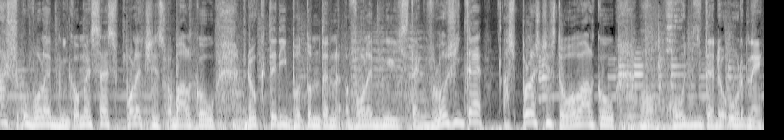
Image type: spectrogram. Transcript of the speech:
až u volební komise společně s obálkou, do který potom ten volební lístek vložíte a společně s tou obálkou ho hodíte do urny.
